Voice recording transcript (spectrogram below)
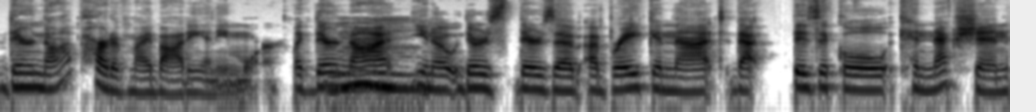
they're not part of my body anymore like they're mm. not you mm. know there's there's a, a break in that that physical connection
